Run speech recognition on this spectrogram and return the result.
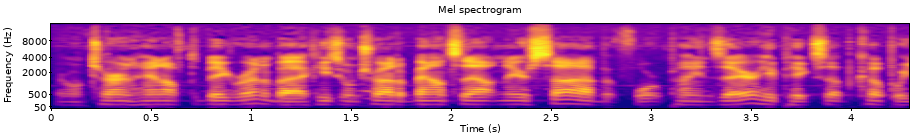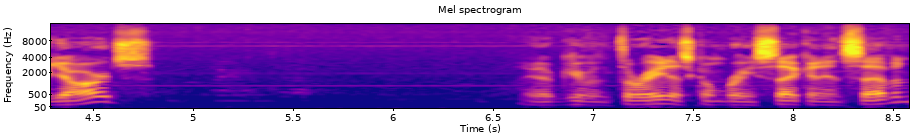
They're going to turn the hand off the big running back. He's going to try to bounce it out near side, but Fort Payne's there. He picks up a couple yards. They'll give him three. That's going to bring second and seven.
